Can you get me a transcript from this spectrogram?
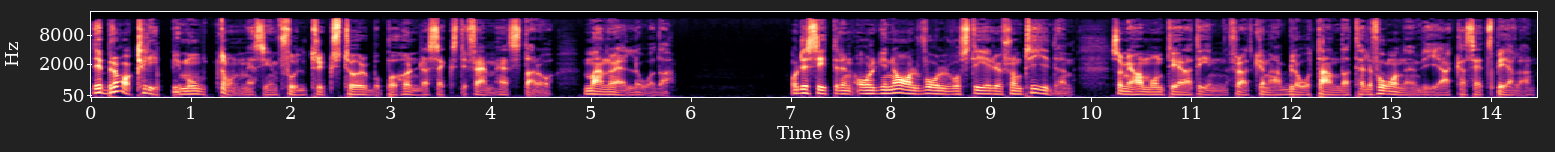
Det är bra klipp i motorn med sin fulltrycksturbo på 165 hästar och manuell låda. Och det sitter en original Volvo stereo från tiden som jag har monterat in för att kunna blåtanda telefonen via kassettspelaren.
